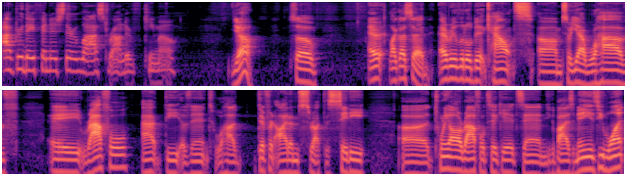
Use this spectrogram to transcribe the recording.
after they finish their last round of chemo. Yeah. So like I said, every little bit counts. Um, so yeah, we'll have a raffle at the event. We'll have different items throughout the city. Uh, twenty dollar raffle tickets, and you can buy as many as you want.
